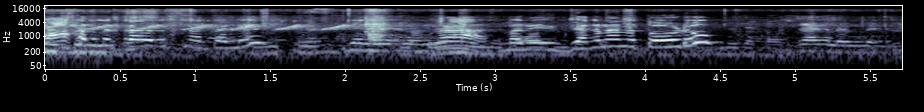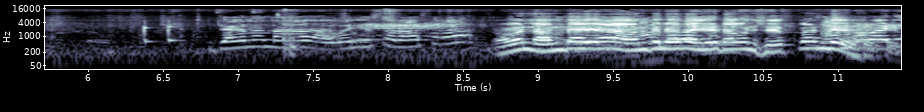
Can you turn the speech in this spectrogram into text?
వాహన ఇస్తున్నారు తల్లి మరి జగనన్న తోడు? జగనన్న వైఎస్ఆర్ ఆసరా అవన్నీ అందాయా అందలేదా ఏటవని చెప్పండి. అమ్మఒడి?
